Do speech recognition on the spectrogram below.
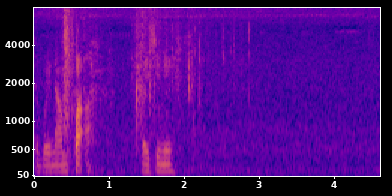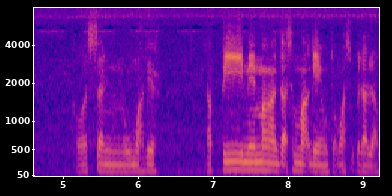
Kita boleh nampak dari sini. Kawasan rumah dia. Tapi memang agak semak geng untuk masuk ke dalam.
